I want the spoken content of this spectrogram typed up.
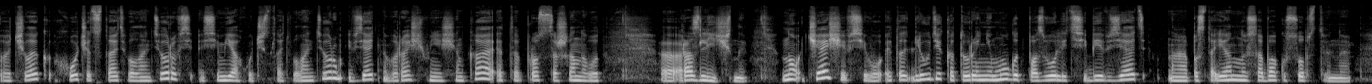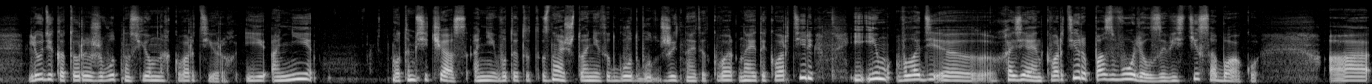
э, человек хочет стать волонтером, семья хочет стать волонтером и взять на выращивание щенка, это просто совершенно вот э, различны. Но чаще всего это люди, которые не могут позволить себе взять э, постоянную собаку собственную. Люди, которые живут на съемных квартирах. И они вот им сейчас, они вот этот, знают, что они этот год будут жить на, этот, на этой квартире, и им владе, э, хозяин квартиры позволил завести собаку. А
